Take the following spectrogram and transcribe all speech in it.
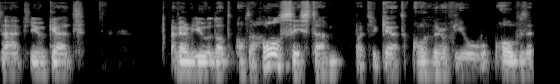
That you get a overview not of the whole system, but you get overview of the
